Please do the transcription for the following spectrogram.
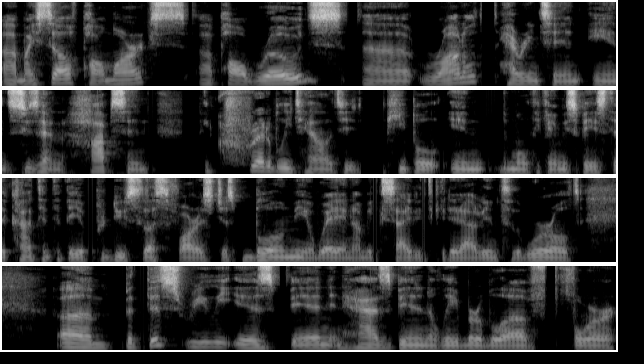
uh, myself, Paul Marks, uh, Paul Rhodes, uh, Ronald Harrington, and Suzanne Hobson. Incredibly talented people in the multifamily space. The content that they have produced thus far has just blown me away, and I'm excited to get it out into the world. Um, but this really is been and has been a labor of love for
